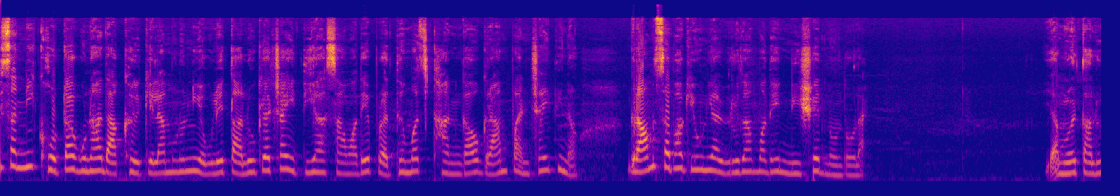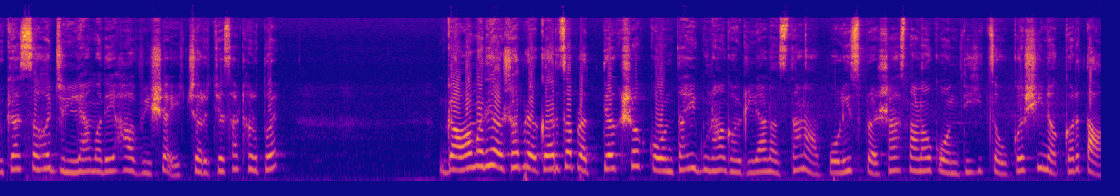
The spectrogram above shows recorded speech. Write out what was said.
पोलिसांनी खोटा गुन्हा दाखल केला म्हणून येवले तालुक्याच्या इतिहासामध्ये प्रथमच ठाणगाव ग्रामपंचायतीनं ग्रामसभा घेऊन या विरोधामध्ये निषेध नोंदवलाय. यामुळे तालुक्यासह जिल्ह्यामध्ये हा विषय चर्चेचा ठरतोय. गावामध्ये अशा प्रकारचा प्रत्यक्ष कोणताही गुन्हा घडला नसताना पोलीस प्रशासनानं कोणतीही चौकशी न करता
